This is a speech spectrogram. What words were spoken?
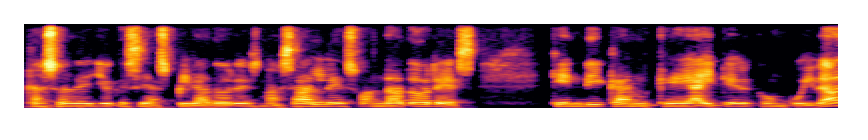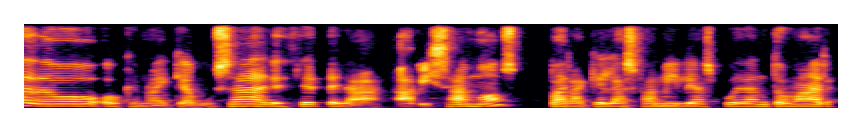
caso de, yo que sé, aspiradores nasales o andadores, que indican que hay que ir con cuidado o que no hay que abusar, etcétera, avisamos para que las familias puedan tomar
